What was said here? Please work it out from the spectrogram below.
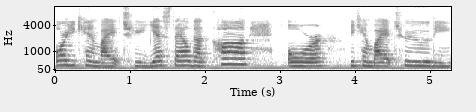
or you can buy it to yesstyle.com or you can buy it to the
